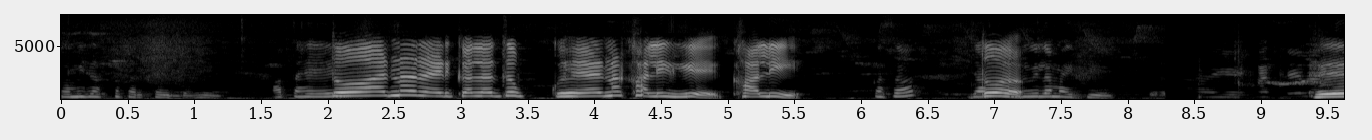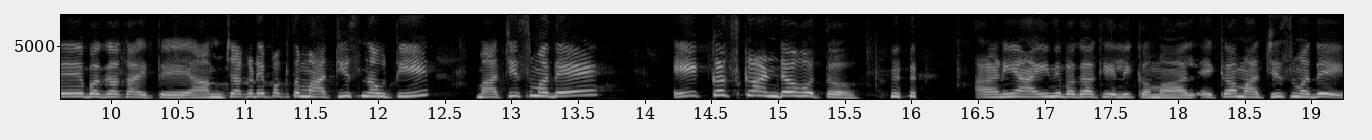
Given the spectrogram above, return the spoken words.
कमी जास्त करता येतं. हे. आता हे तो आहे ना रेड कलरचं हे आहे ना खाली घे खाली. कसं? माहिती हे बघा काय ते आमच्याकडे फक्त माचीस नव्हती. माचीसमध्ये एकच कांड होतं. आणि आईने बघा केली कमाल एका माचीसमध्ये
